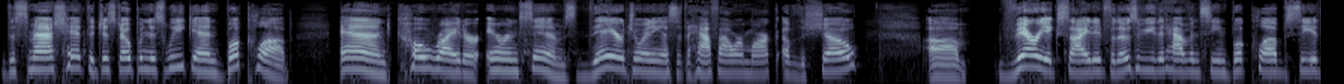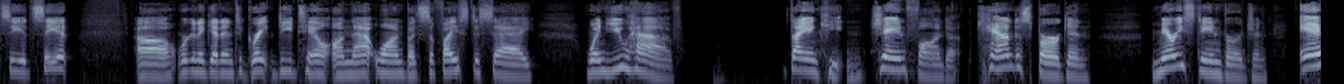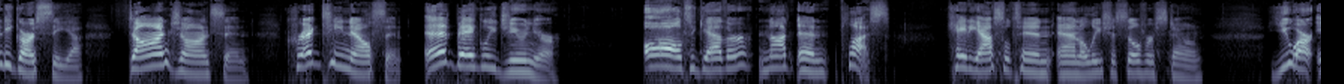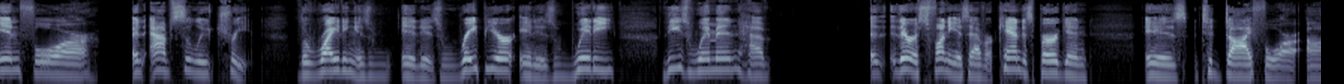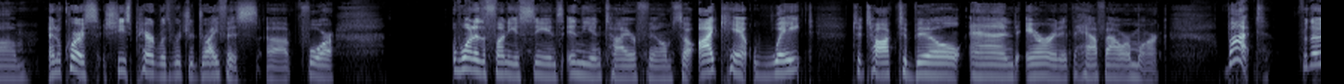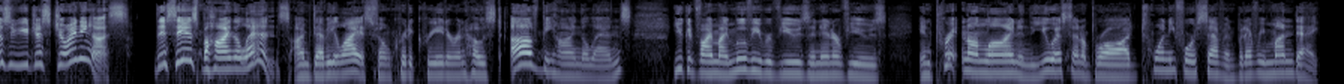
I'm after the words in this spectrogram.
the smash hit that just opened this weekend, Book Club, and co writer Erin Simms. They are joining us at the half hour mark of the show. Um, very excited. For those of you that haven't seen Book Club, see it, see it, see it. Uh, we're going to get into great detail on that one, but suffice to say, when you have Diane Keaton, Jane Fonda, Candice Bergen, Mary Steenburgen, Andy Garcia, Don Johnson, Craig T. Nelson, Ed Begley Jr., all together, not and plus Katie Aselton and Alicia Silverstone, you are in for an absolute treat. The writing is it is rapier, it is witty. These women have uh, they're as funny as ever. Candice Bergen is to die for. Um, and of course, she's paired with Richard Dreyfuss uh, for one of the funniest scenes in the entire film. So I can't wait to talk to Bill and Erin at the half hour mark. But for those of you just joining us, this is Behind the Lens. I'm Debbie Elias, film critic, creator, and host of Behind the Lens. You can find my movie reviews and interviews in print and online in the U.S. and abroad 24 7. But every Monday,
